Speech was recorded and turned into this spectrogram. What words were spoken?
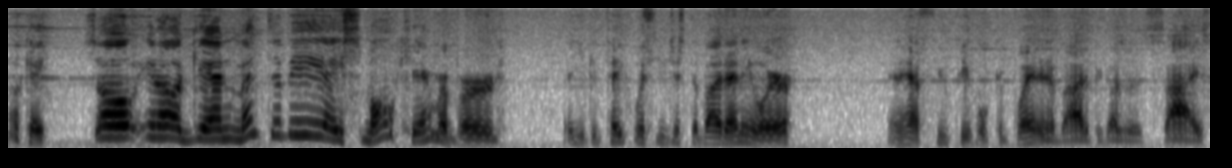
Okay, so, you know, again, meant to be a small camera bird that you can take with you just about anywhere and have few people complaining about it because of its size.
